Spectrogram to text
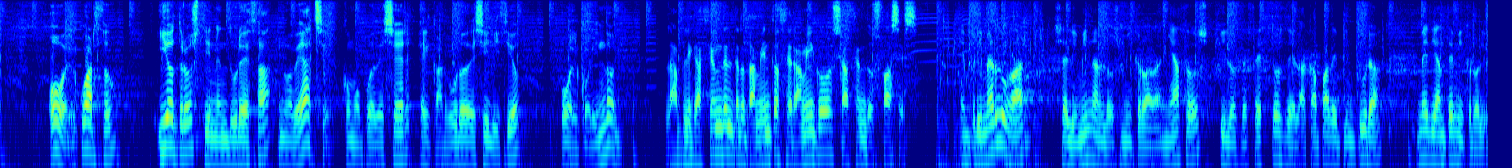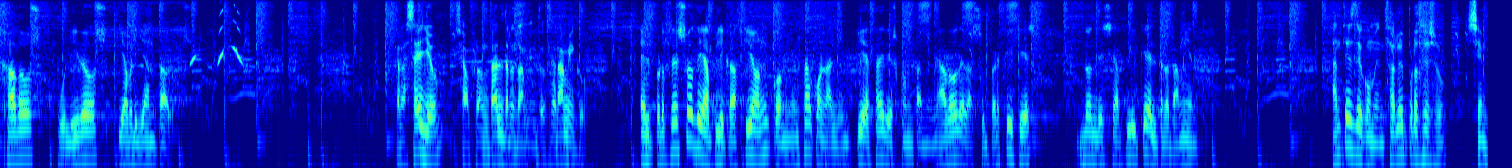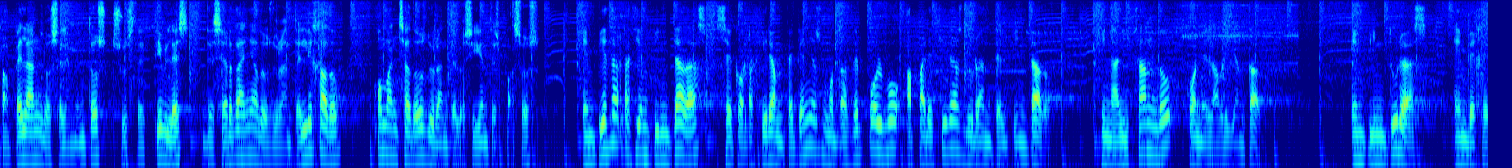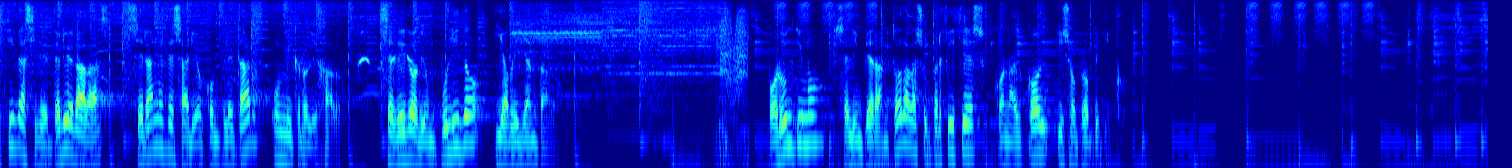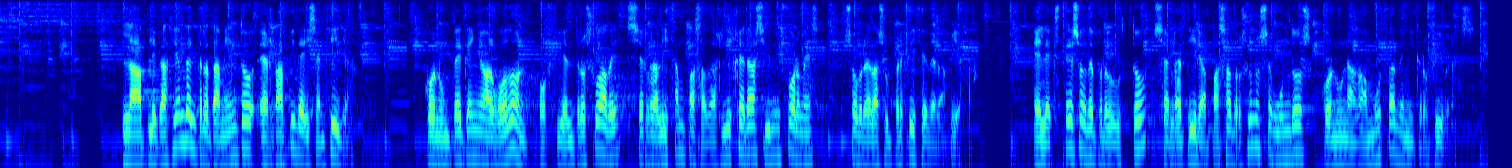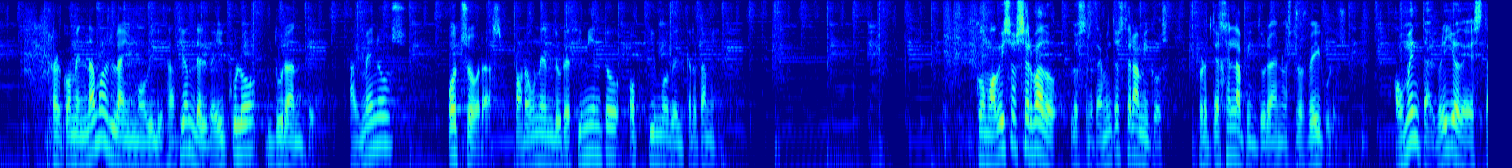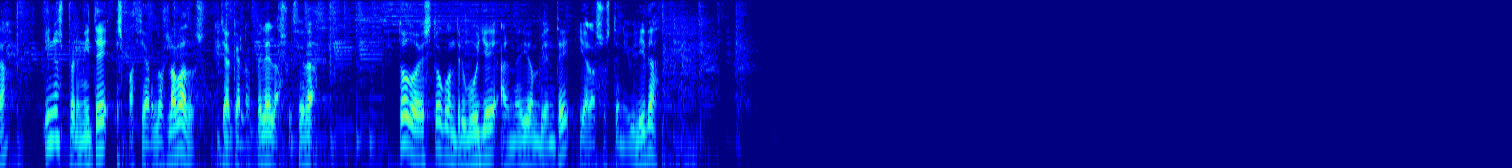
o el cuarzo, y otros tienen dureza 9H, como puede ser el carburo de silicio o el corindón. La aplicación del tratamiento cerámico se hace en dos fases. En primer lugar, se eliminan los microarañazos y los defectos de la capa de pintura mediante microlijados, pulidos y abrillantados. Tras ello, se afronta el tratamiento cerámico. El proceso de aplicación comienza con la limpieza y descontaminado de las superficies donde se aplique el tratamiento. Antes de comenzar el proceso, se empapelan los elementos susceptibles de ser dañados durante el lijado o manchados durante los siguientes pasos. En piezas recién pintadas se corregirán pequeñas motas de polvo aparecidas durante el pintado, finalizando con el abrillantado. En pinturas envejecidas y deterioradas será necesario completar un microlijado, seguido de un pulido y abrillantado. Por último, se limpiarán todas las superficies con alcohol isopropílico. La aplicación del tratamiento es rápida y sencilla. Con un pequeño algodón o fieltro suave se realizan pasadas ligeras y uniformes sobre la superficie de la pieza. El exceso de producto se retira pasados unos segundos con una gamuza de microfibras. Recomendamos la inmovilización del vehículo durante, al menos, 8 horas para un endurecimiento óptimo del tratamiento. Como habéis observado, los tratamientos cerámicos protegen la pintura de nuestros vehículos, aumenta el brillo de esta y nos permite espaciar los lavados, ya que repele la suciedad. Todo esto contribuye al medio ambiente y a la sostenibilidad.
